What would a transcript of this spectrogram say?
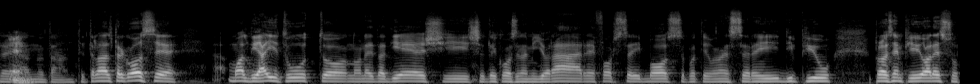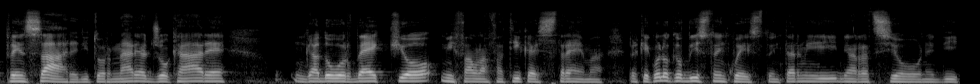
ne hanno tante. Tra le altre cose ma al di là di tutto non è da 10, c'è delle cose da migliorare, forse i boss potevano essere di più, però ad esempio io adesso pensare di tornare a giocare un God of War vecchio mi fa una fatica estrema perché quello che ho visto in questo in termini di narrazione di,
